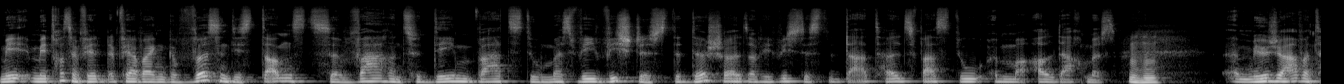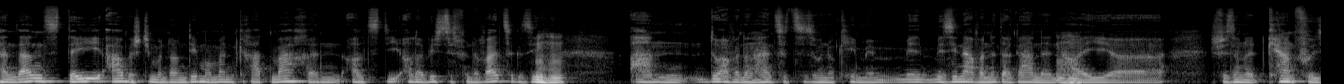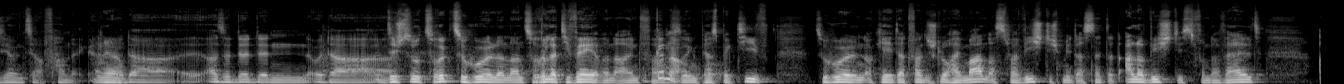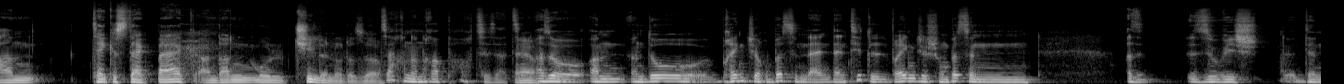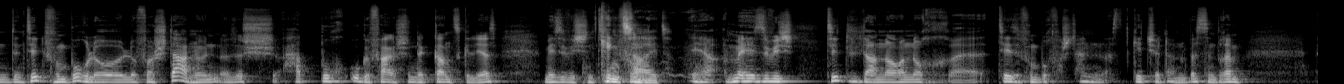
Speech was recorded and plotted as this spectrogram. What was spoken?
mir, mir trotzdem für, für eine gewissen Distanz zu wahren zu dem was du musst wie wichtig du dich also wie wichtig du das hältst was du immer alldach musst mhm. Mge awer Tendenz déi Arbeit, die man dann in dem Moment grad machen als die allerwichtigste von der Welt zu gesehen an mhm. du awer dann hein zu so okay mir sinn awer net der gerne mhm. hei äh, auch nicht, Kernfusion zu erfahren Ja. oder äh, also de- den oder dich so zurückzuholen und dann zu relativieren einfach Genau. so in Perspektiv zu holen okay das fand ich Loheimann das war wichtig mir das nicht das allerwichtigste von der Welt an take a step back an dann mal chillen oder so Sachen an rapport zu setzen Ja. also an an du bringt ja ein bisschen dein, dein Titel bringt dir schon ein bisschen also so wie ich den, den Titel vom Buch lo, lo verstanden hun also ich hat Buch ugefallen schon nicht ganz Titel vom- Kingzeit ja so wie Titel dann noch noch äh, These vom Buch verstanden. Das geht ja dann ein bisschen drin.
